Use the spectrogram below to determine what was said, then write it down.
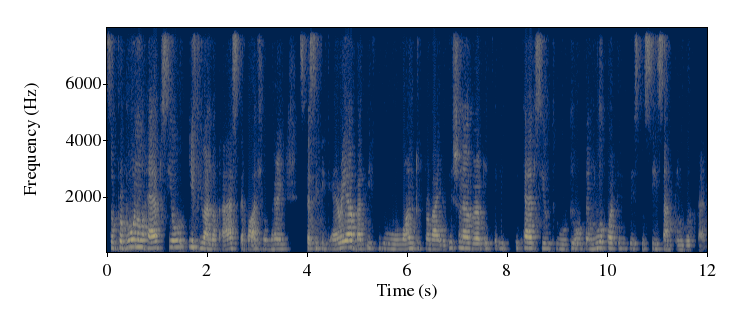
So pro bono helps you if you are not asked about your very specific area, but if you want to provide additional work, it, it, it helps you to, to open new opportunities to see something different.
